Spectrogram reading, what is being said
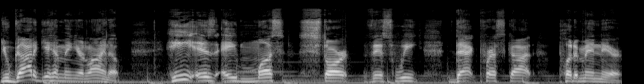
You got to get him in your lineup. He is a must start this week. Dak Prescott, put him in there.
